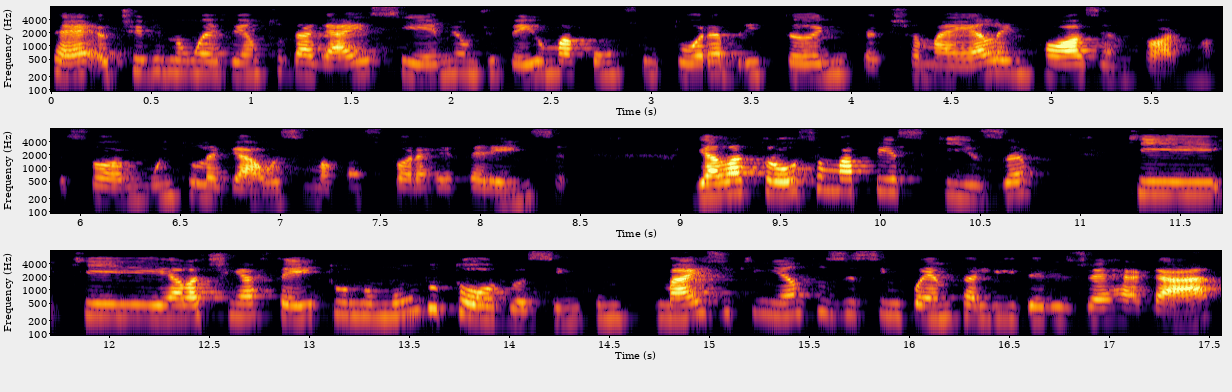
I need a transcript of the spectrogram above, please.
Até eu tive num evento da HSM, onde veio uma consultora britânica que chama Ellen Rosenthal, uma pessoa muito legal, assim, uma consultora referência, e ela trouxe uma pesquisa que, que ela tinha feito no mundo todo, assim, com mais de 550 líderes de RH,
